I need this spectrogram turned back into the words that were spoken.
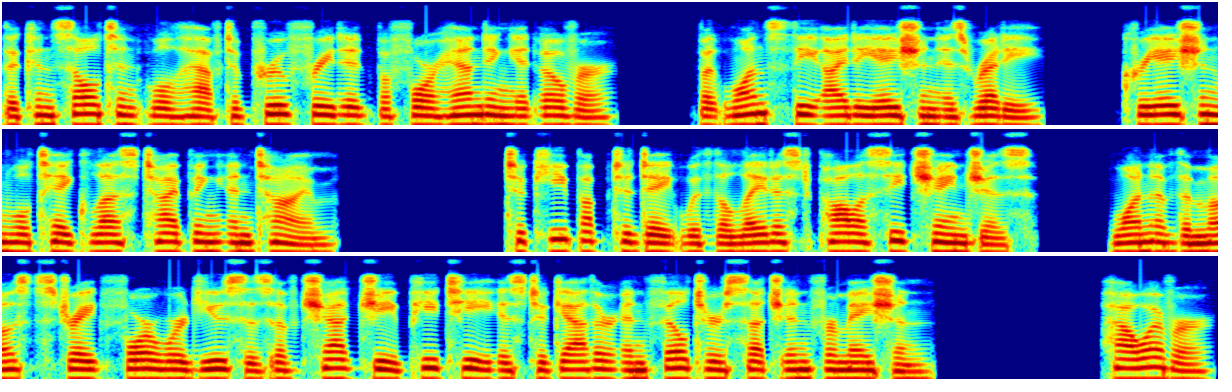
the consultant will have to proofread it before handing it over, but once the ideation is ready, creation will take less typing and time. To keep up to date with the latest policy changes, one of the most straightforward uses of ChatGPT is to gather and filter such information. However,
